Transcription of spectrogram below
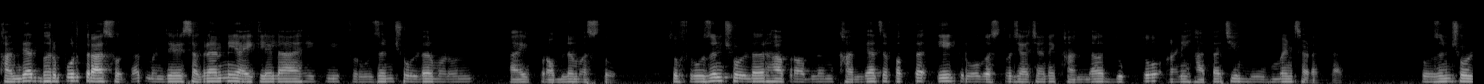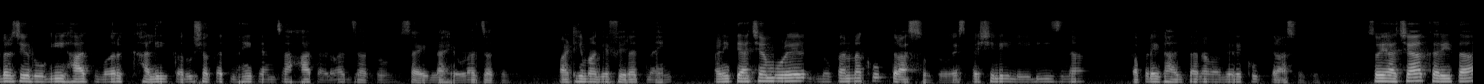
खांद्यात भरपूर त्रास होतात म्हणजे सगळ्यांनी ऐकलेलं आहे की फ्रोझन शोल्डर म्हणून हा एक प्रॉब्लेम असतो. सो फ्रोझन शोल्डर हा प्रॉब्लेम खांद्याचा फक्त एक रोग असतो ज्याच्याने खांदा दुखतो आणि हाताची मुवमेंट्स अडकतात फ्रोझन शोल्डरचे रोगी हात वर खाली करू शकत नाही त्यांचा हात अडवाच जातो साईडला हेवडाच जातो पाठीमागे फिरत नाही. आणि त्याच्यामुळे लोकांना खूप त्रास होतो एस्पेशली लेडीजना कपडे घालताना वगैरे खूप त्रास होतो. सो ह्याच्याकरिता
